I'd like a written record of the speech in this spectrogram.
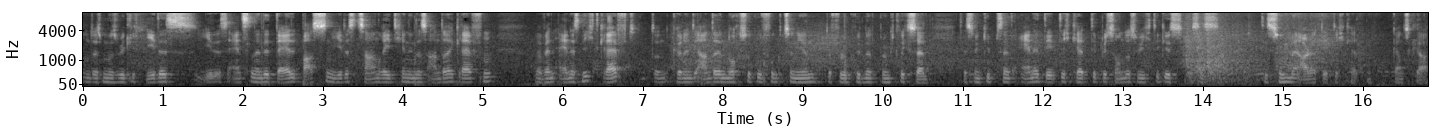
und es muss wirklich jedes, jedes einzelne Detail passen, jedes Zahnrädchen in das andere greifen. Weil wenn eines nicht greift, dann können die anderen noch so gut funktionieren, der Flug wird nicht pünktlich sein. Deswegen gibt es nicht eine Tätigkeit, die besonders wichtig ist. Es ist die Summe aller Tätigkeiten, ganz klar.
